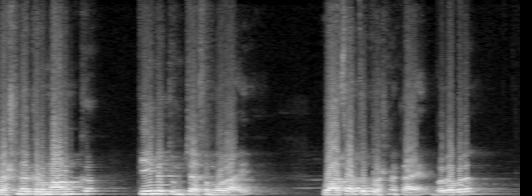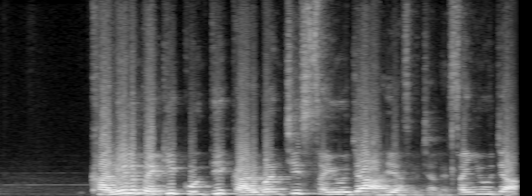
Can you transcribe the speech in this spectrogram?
प्रश्न क्रमांक तीन तुमच्यासमोर आहे. वाचा तो प्रश्न काय आहे? बघा बरं. खालीलपैकी कोणती कार्बनची संयुजा आहे असं विचारलंय. संयोजा.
